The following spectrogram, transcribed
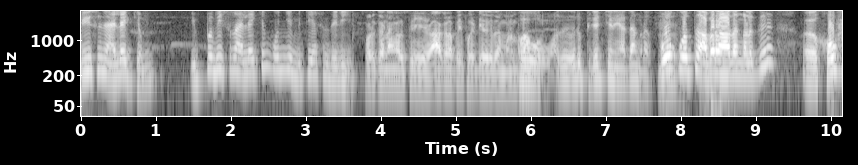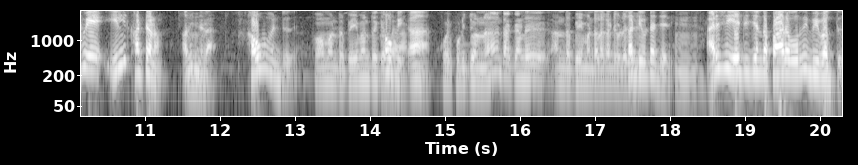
வீசின அலைக்கும் இப்போ வீசுற அலைக்கும் கொஞ்சம் வித்தியாசம் தெரியுது. ஒருக்க நாங்கள் போய் ஆக்களை போய் ஓ பார்ப்போம். அது ஒரு பிரச்சனையாக தான் கிடக்கு. போக்குவரத்து அபராதங்களுக்கு ஹோஃபே இல் கட்டணம். அது என்னடா? ஹவுமென்றது கவர்மெண்ட் பேமெண்ட் இருக்கு போய் பிடிச்சோன்னே டக்காண்டு அந்த பேமெண்ட் எல்லாம் கட்டி விட கட்டி விட்டா சரி. அரிசி ஏற்றி சென்ற பாரபூர்தி விபத்து.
